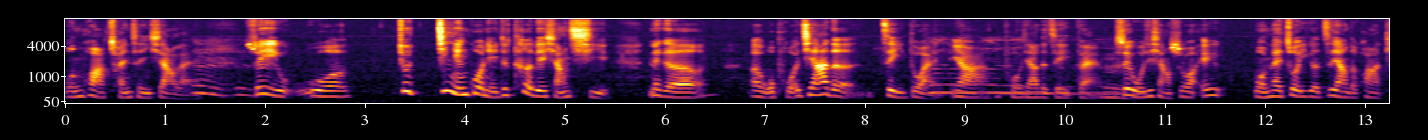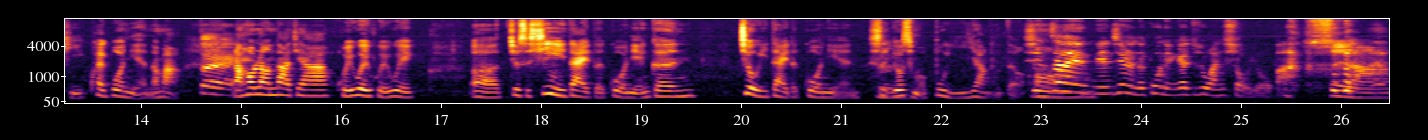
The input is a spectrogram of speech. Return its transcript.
文化传承下来。嗯嗯，所以我就今年过年就特别想起那个呃我婆家的这一段嗯呀，婆家的这一段，所以我就想说，哎，我们来做一个这样的话题，快过年了嘛，对，然后让大家回味回味，呃，就是新一代的过年跟旧一代的过年是有什么不一样的？现在哦年轻人的过年应该就是玩手游吧，是啊，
